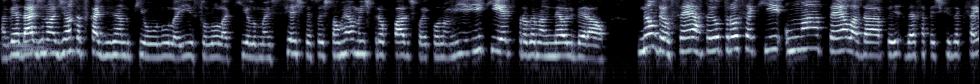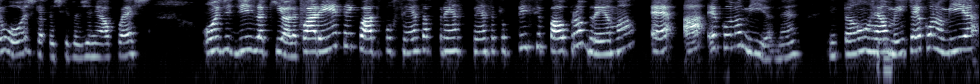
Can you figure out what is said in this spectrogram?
na verdade não adianta ficar dizendo que o Lula isso, o Lula aquilo, mas se as pessoas estão realmente preocupadas com a economia e que esse programa neoliberal não deu certo, eu trouxe aqui uma tela da, dessa pesquisa que saiu hoje, que é a pesquisa Genial Quest, onde diz aqui, olha, 44% pensa que o principal problema é a economia, né? Então, realmente, a economia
